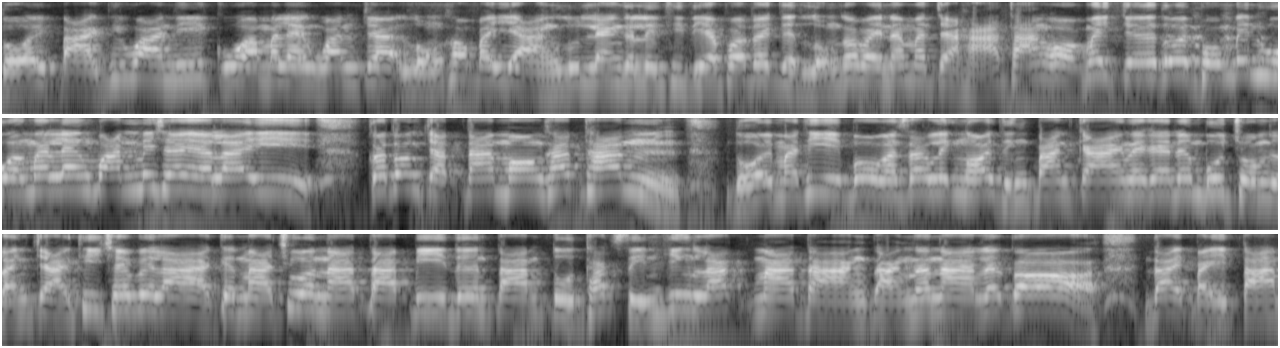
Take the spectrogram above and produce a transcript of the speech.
โดยปากที่ว่านี้กลัวแมลงวันจะหลงเข้าไปอย่างรุนแรงกันเลยทีเดียวเพราะถ้าเกิดหลงเข้าไปนะมันจะหาทางออกไม่เจอโดยผมเป็นห่วงแมลงวันไม่ใช่อะไร ก็ต้องจับตามองครับท่าน โดยมาที่โบกันสักเล็กน้อยถึงปานกลางนะครับท่านผู้ชมหลังจากที่ใช้เวลากันมาชั่วนาตาปีเดินตามตูดทักษิณยิ่งลักมาต่างต่างนานาแล้วก็ได้ไปตาม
